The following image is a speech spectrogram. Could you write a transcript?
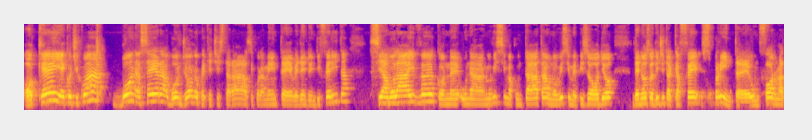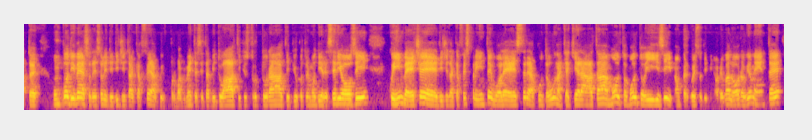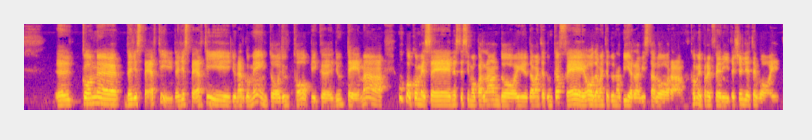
Ok, eccoci qua. Buonasera, buongiorno per chi ci starà sicuramente vedendo in differita. Siamo live con una nuovissima puntata, un nuovissimo episodio del nostro Digital Caffè Sprint, un format un po' diverso dai soliti Digital Caffè a cui probabilmente siete abituati, più strutturati, più potremmo dire seriosi. Qui invece Digital Caffè Sprint vuole essere appunto una chiacchierata molto molto easy, non per questo di minore valore ovviamente, eh, con eh, degli esperti, degli esperti di un argomento, di un topic, di un tema, un po' come se ne stessimo parlando davanti ad un caffè o davanti ad una birra, vista l'ora, come preferite, scegliete voi.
